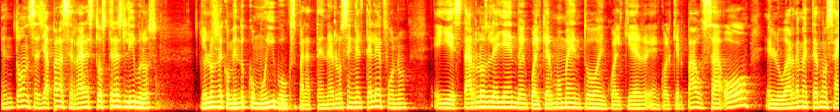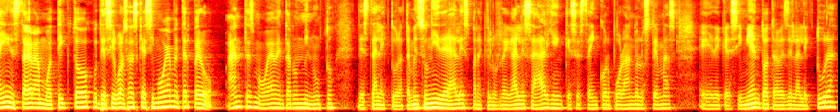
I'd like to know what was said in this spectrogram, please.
Entonces, ya para cerrar estos tres libros, Yo los recomiendo como ebooks para tenerlos en el teléfono y estarlos leyendo en cualquier momento, en cualquier, en cualquier pausa o en lugar de meternos a Instagram o a TikTok, decir, bueno, sabes que sí me voy a meter, pero antes me voy a aventar un minuto de esta lectura. También son ideales para que los regales a alguien que se está incorporando en los temas eh, de crecimiento a través de la lectura.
